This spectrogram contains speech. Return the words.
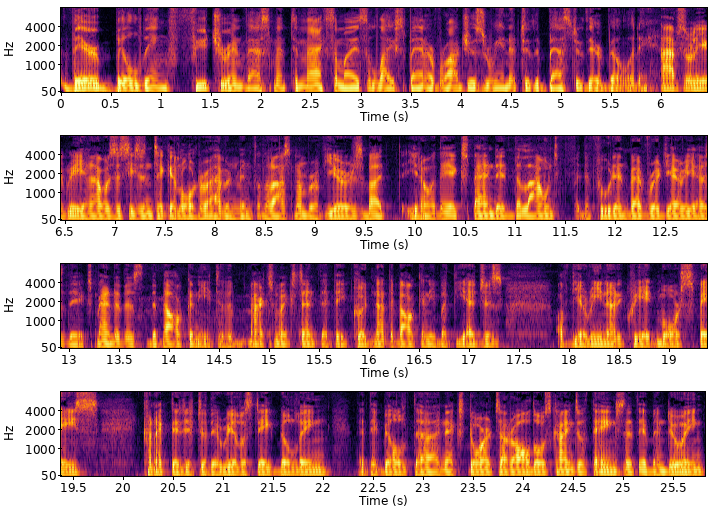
They're building future investment to maximize the lifespan of Rogers Arena to the best of their ability. Absolutely agree. And I was a season ticket holder. I haven't been for the last number of years, but you know they expanded the lounge, the food and beverage areas. They expanded this the balcony to the maximum extent that they could. Not the balcony, but the edges of the arena to create more space connected it to the real estate building that they built uh, next door, et cetera, all those kinds of things that they've been doing,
